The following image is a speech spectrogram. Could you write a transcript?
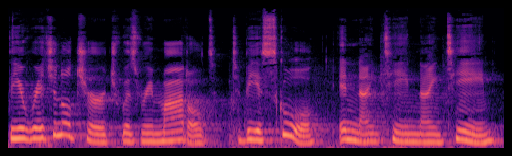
The original church was remodeled to be a school in 1919.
